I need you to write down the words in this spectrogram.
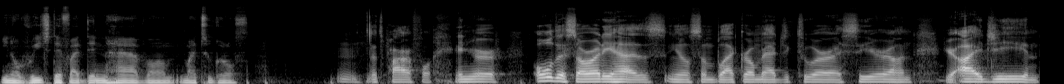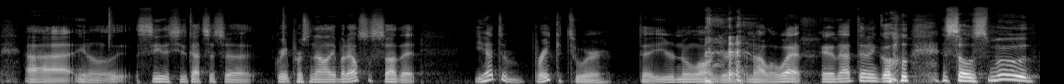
you know, reached if I didn't have um, my two girls. Mm, that's powerful. And your oldest already has, you know, some black girl magic to her. I see her on your IG and, uh, you know, see that she's got such a great personality. But I also saw that you had to break it to her that you're no longer an Alouette, and that didn't go so smooth.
